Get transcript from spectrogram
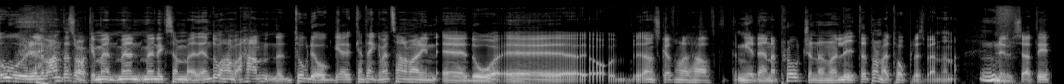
orelevanta saker, men, men, men liksom ändå, han, han tog det och jag kan tänka mig att Sanna Marin eh, då eh, önskar att hon hade haft mer den approachen när hon har litat på de här topless-vännerna Mm. nu. Så att det,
